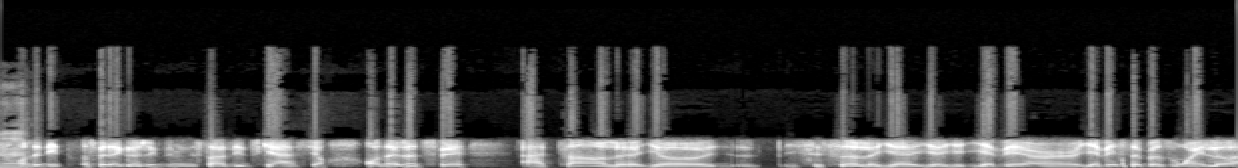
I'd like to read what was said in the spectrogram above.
On a des trousses pédagogiques du ministère de l'Éducation. On a là, tu fais attends là, il y a c'est ça là, il y, a- il avait un il y avait ce besoin-là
